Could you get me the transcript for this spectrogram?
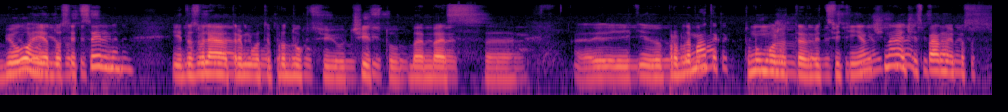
біологія, досить сильним і дозволяє отримувати продукцію чисту без е, е, проблематик. Тому можете від цвітіння починаючи з певною пос-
